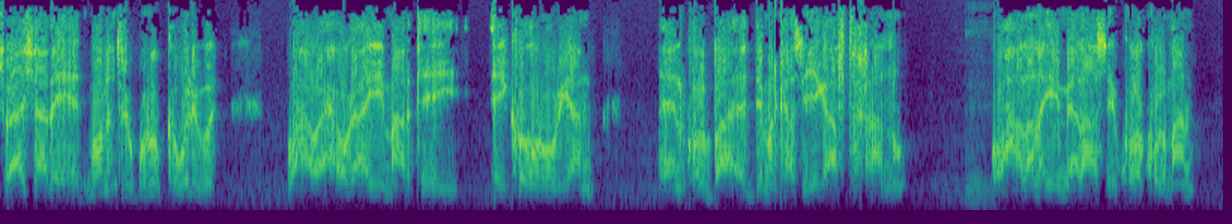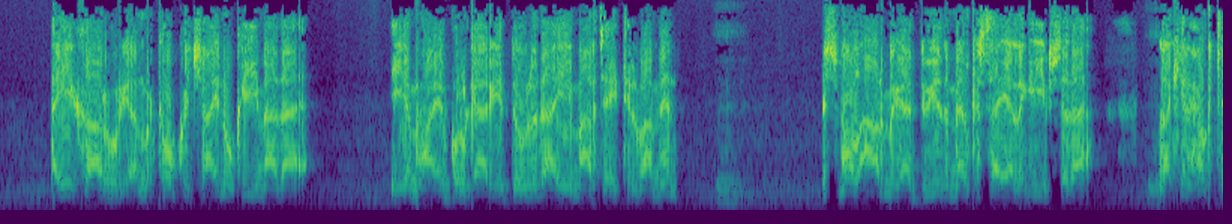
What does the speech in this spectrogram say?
su'aashaaday ahayd monitory groupka weligood. Waxa way xooga ay maaragtay ay ay ka ururiyaan kolba ciddi markaas iyaga aftaqaano oo halana iyo meelahaas ay kula kulmaan ayay ka aruuriyaan. Marka hubka china ka yimaadaa iyo maxaa bulgaria dowladda ayay maaragtay ay tilmaameen small armiga adduunyada meel kasta ayaa laga iibsadaa. Laakiin xogta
